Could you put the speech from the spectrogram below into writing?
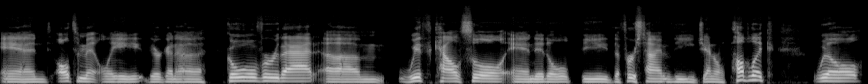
And ultimately, they're going to go over that um, with council, and it'll be the first time the general public will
